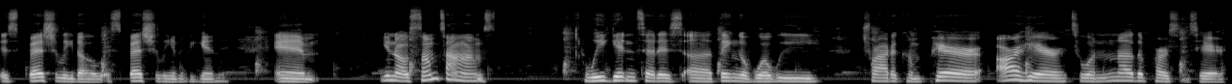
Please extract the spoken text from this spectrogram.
Especially though, especially in the beginning, and you know sometimes we get into this uh, thing of where we try to compare our hair to another person's hair.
